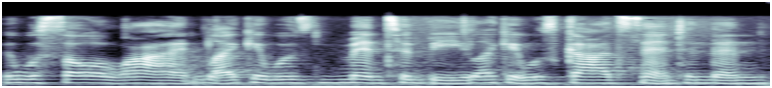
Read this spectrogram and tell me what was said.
it was so aligned, like it was meant to be, like it was God sent, and then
